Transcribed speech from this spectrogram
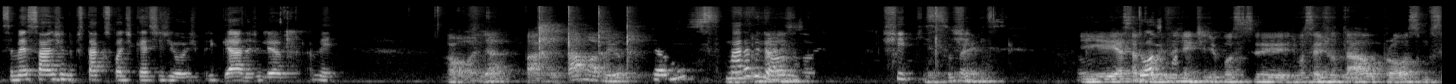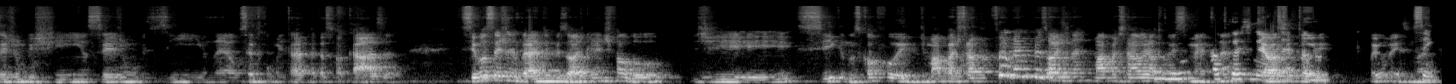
Essa é mensagem do Pistacos Podcast de hoje. Obrigada, Juliana. Amei. Olha, tá, tá viu? Estamos maravilhosos hoje. Chiques. Muito chiques. bem. E essa Do coisa, outro... gente, de você, de você ajudar o próximo, seja um bichinho, seja um vizinho, né? Um centro comunitário perto da sua casa. Se vocês lembrarem do episódio que a gente falou de signos, qual foi? De mapa astral? Foi o mesmo episódio, né? Mapa astral e autoconhecimento, uhum. né? Autoconhecimento, que ela né? citou aí. Foi o mesmo, né? Sim.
